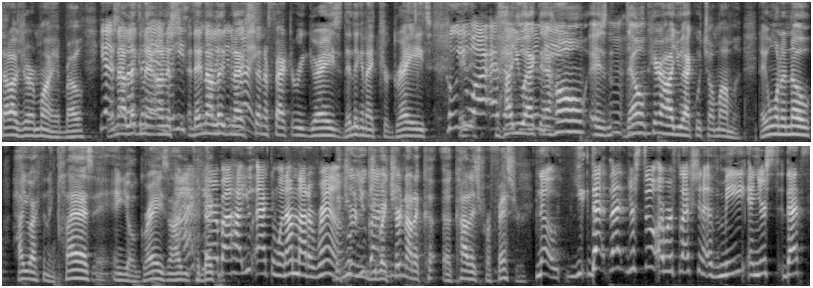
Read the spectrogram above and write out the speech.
Shout out Jeremiah, bro. Yeah, they're not looking at under, they're not looking at right. center factory grades. They're looking at your grades. Who you And are as how you act human at home is they don't care how you act with your mama. They want to know how you acting in class and, and your grades and how you I care conduct. about how you acting when I'm not around. but you're, you but you're not a, co- a college professor. No, you, that that you're still a reflection of me, and you're that's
